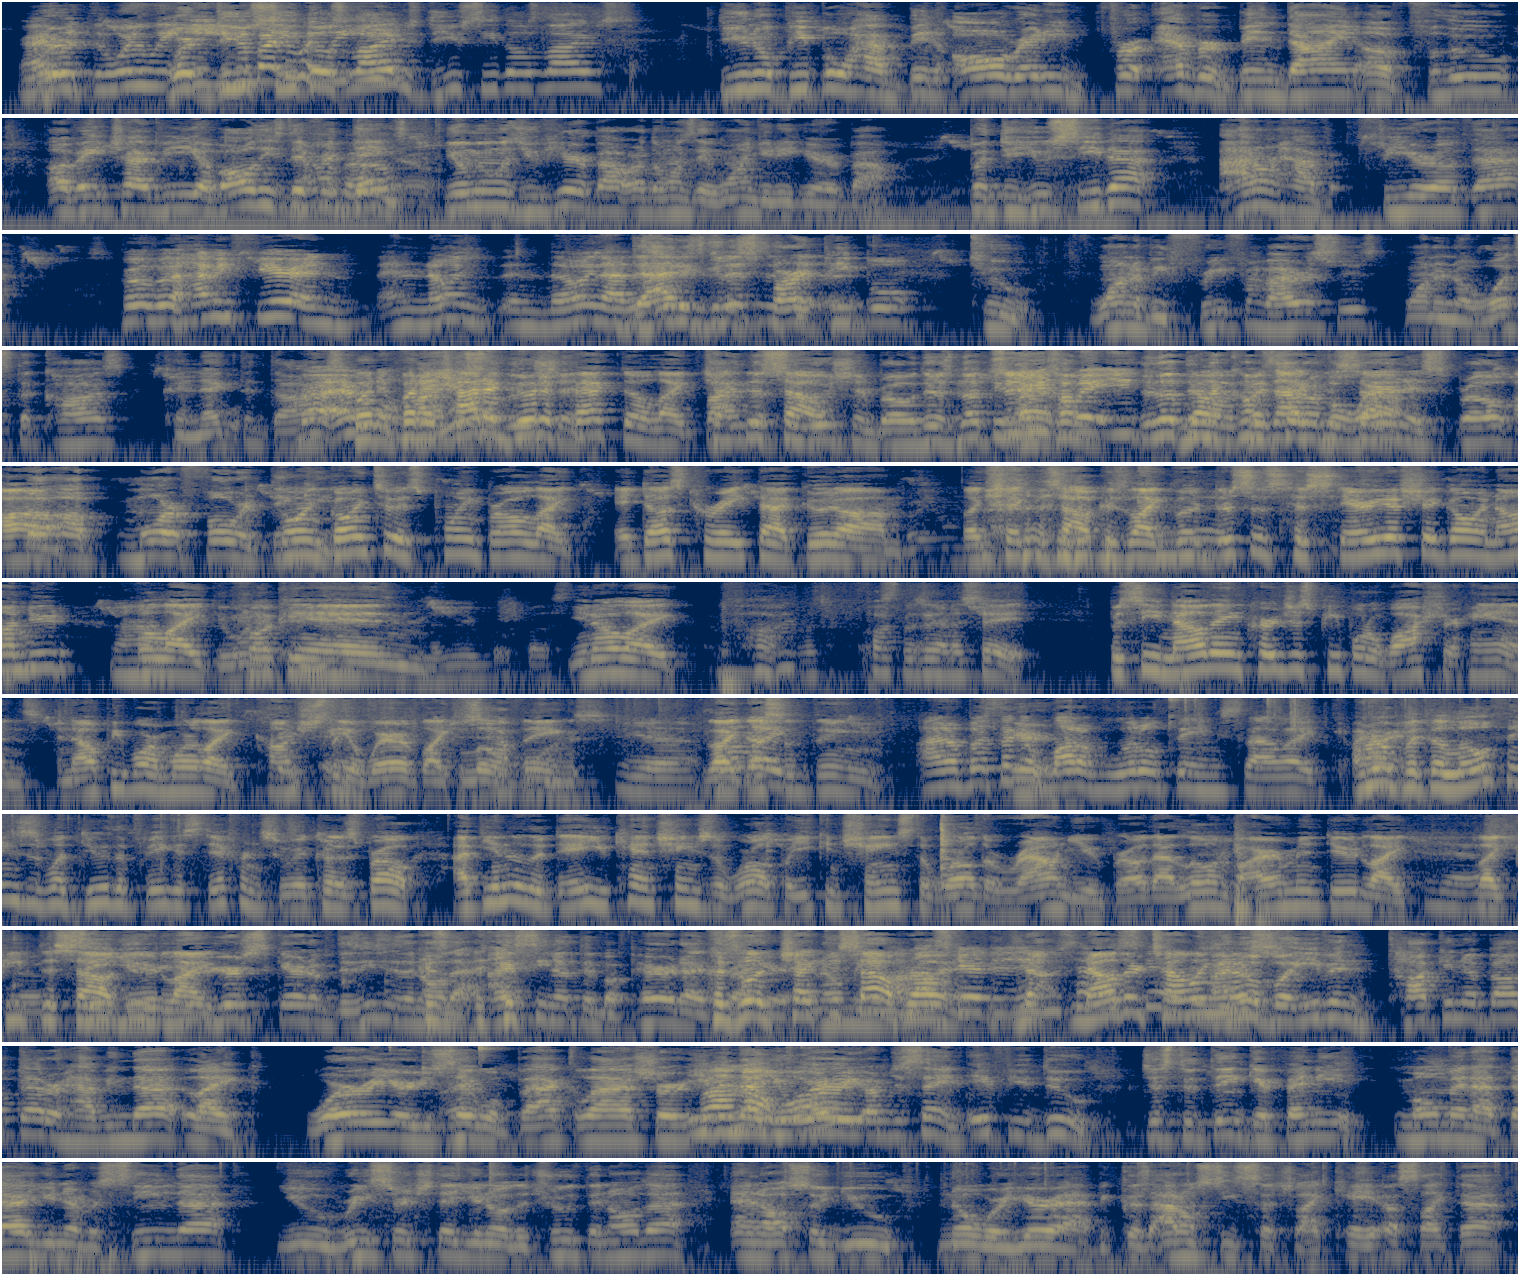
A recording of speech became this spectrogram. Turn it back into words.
Right, Where- the way we Where, eat. do you see those lives? eat. Do you see those lives? Do you know people have been already forever been dying of flu, of HIV, of all these different No, things? The only ones you hear about are the ones they want you to hear about. But do you see that? I don't have fear of that. bro. But having fear and and knowing and knowing that That is going to spark people to want to be free from viruses, want to know what's the cause, connect the dots. Bro, But but it had a good effect though. Like check Find the this out. solution, bro. There's nothing So that you- comes. wait, you- there's nothing No, that comes out of this out. awareness, bro. Um, but uh, more forward thinking. Going going to his point, bro. Like it does create that good um. Like check this out, because like look, there's this hysteria shit going on, dude. Uh-huh. But like You fucking, you know, like fuck, what the fuck was I gonna say? But see, now they encourages people to wash their hands, and now people are more like consciously aware of like Just little have one. things. Yeah, Like But, that's like, the thing. I know, but it's like Here. a lot of little things that like. I know, aren't- but the little things is what do the biggest difference to it. Because, bro, at the end of the day, you can't change the world, but you can change the world around you, bro. That little environment, dude. Like, Yeah, like true. peep this See, out, you, dude. you're, Like, you're scared of diseases and all 'Cause- that. I see nothing but paradise. Because right look, here. check I know this out, bro. I'm my- not scared. Did you Now, say now they're scared? telling I know, us. but even talking about that or having that like worry, or you say well backlash, or even I'm that you worried. worry. I'm just saying if you do, just to think if any moment at that you never seen that, you researched it, you know the truth and all that, and also you know where you're at because I don't see such like chaos like that.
